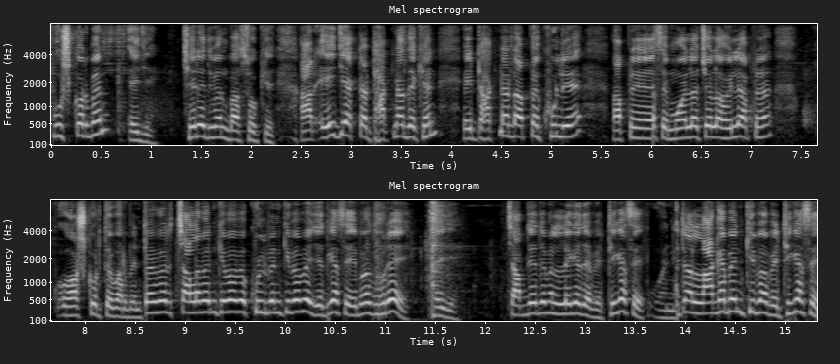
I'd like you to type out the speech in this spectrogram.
পুশ করবেন, এই যে ছেড়ে দেবেন বাস ওকে আর এই যে একটা ঢাকনা দেখেন, এই ঢাকনাটা আপনি খুলে আপনি ময়লা চলা হলে আপনি ওয়াশ করতে পারবেন। এবার চালাবেন কীভাবে, খুলবেন কীভাবে? যে ঠিক আছে, এবার ধরে এই যে চাপ দিয়ে দেবেন, লেগে যাবে, ঠিক আছে? এটা লাগাবেন কীভাবে, ঠিক আছে?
